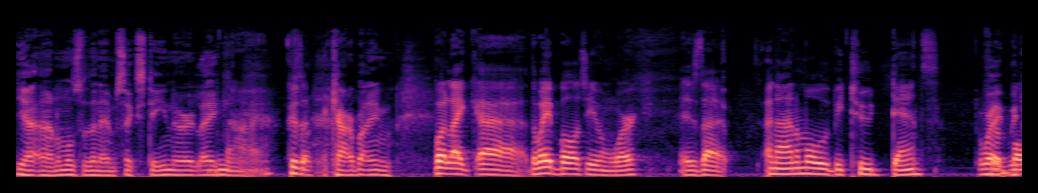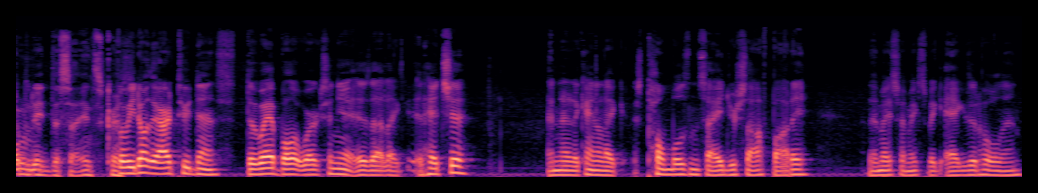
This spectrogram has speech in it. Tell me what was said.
yeah animals with an M16 or like nah, because a carbine. But like uh, the way bullets even work is that an animal would be too dense. Wait, we don't need the science, Chris. But we don't. They are too dense. The way a bullet works in you is that like it hits you, and then it kind of like tumbles inside your soft body. That makes so it makes a big exit hole in.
